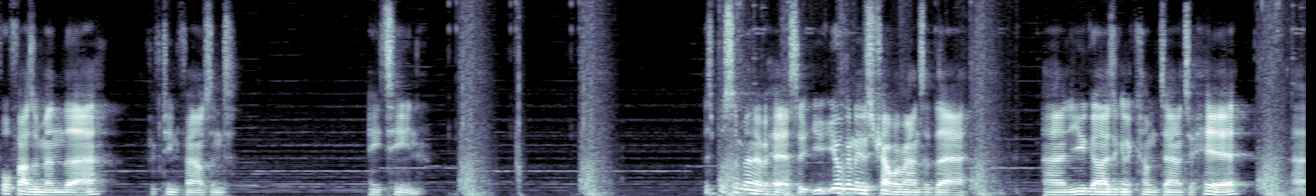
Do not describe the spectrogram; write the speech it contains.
4,000 men there, 15,000, 18. Let's put some men over here. So you, are going to just travel around to there. And you guys are going to come down to here, uh,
